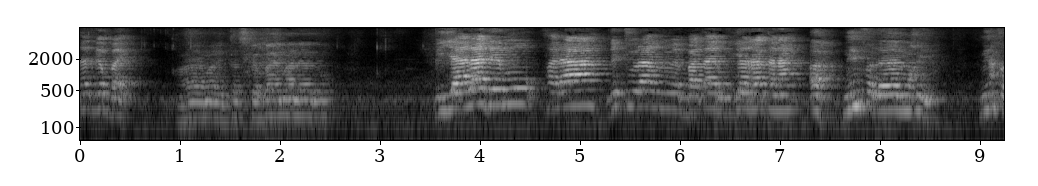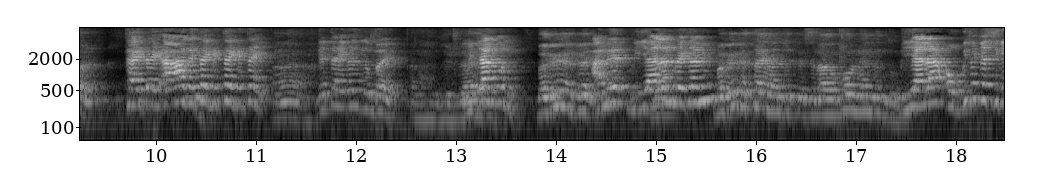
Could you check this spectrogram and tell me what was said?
ተገባይ ተስገባይ ማለት ታይ ታይ ገታይ ገባይ ብያቁን አሜ በጋሚ በገ ገታይ አንተ ተስላ ሆነ እንዱ ብያላ ኦግተ ከስገ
